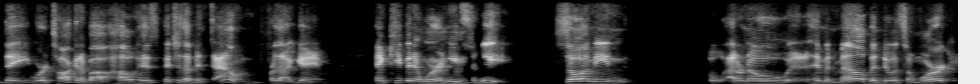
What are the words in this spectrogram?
they were talking about how his pitches have been down for that game and keeping it where it needs to be. So I mean, I don't know. Him and Mel been doing some work.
